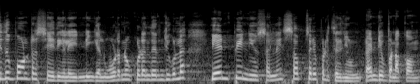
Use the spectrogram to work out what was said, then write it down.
இது போன்ற செய்திகளை நீங்கள் உடனுக்குடன் தெரிஞ்சுக்கொள்ள என்பி நியூஸ் அலை சப்ஸ்கிரைப் பண்ணி தெரிஞ்சுக்கணும் நன்றி வணக்கம்.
